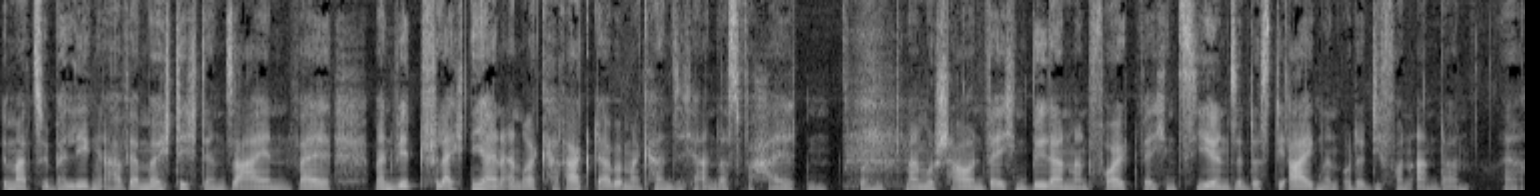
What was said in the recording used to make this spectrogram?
immer zu überlegen, ah, wer möchte ich denn sein? Weil man wird vielleicht nie ein anderer Charakter, aber man kann sich ja anders verhalten. Und man muss schauen, welchen Bildern man folgt, welchen Zielen sind es die eigenen oder die von anderen. Ja.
